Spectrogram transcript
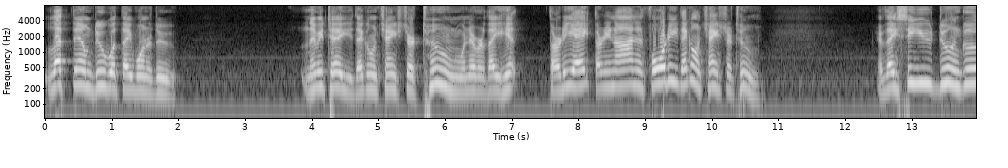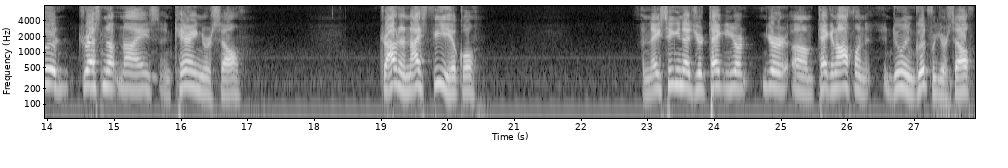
Let them do what they want to do. Let me tell you, they're going to change their tune whenever they hit 38, 39, and 40. They're going to change their tune. If they see you doing good, dressing up nice, and carrying yourself, driving a nice vehicle, and they see that you're taking you're you're um, taking off on doing good for yourself,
